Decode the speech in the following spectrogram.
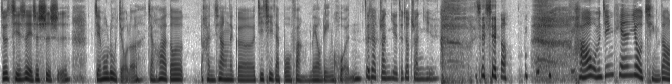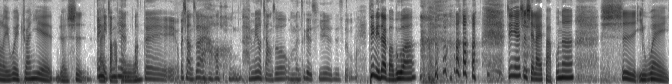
就其实也是事实。节目录久了，讲话都很像那个机器在播放，没有灵魂。这叫专业，这叫专业。谢谢啊。好，我们今天又请到了一位专业人士哎，来你今天哦，对我想说，哎，好好，还没有讲说我们这个系列是什么。听你在把布啊。今天是谁来把布呢？是一位，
